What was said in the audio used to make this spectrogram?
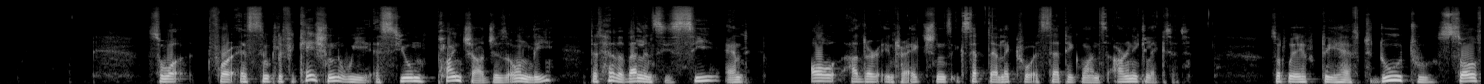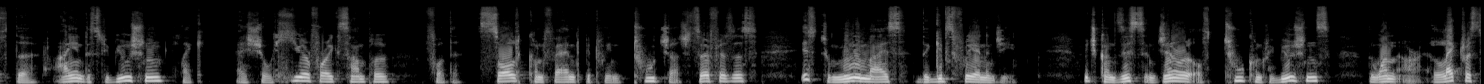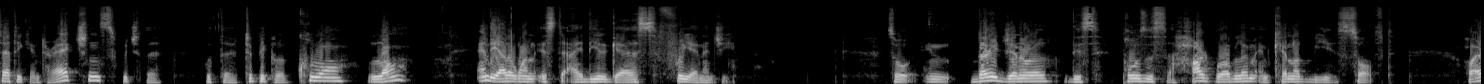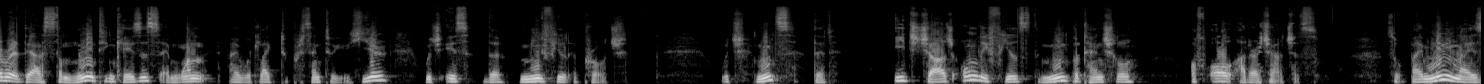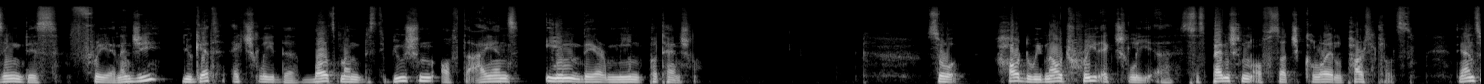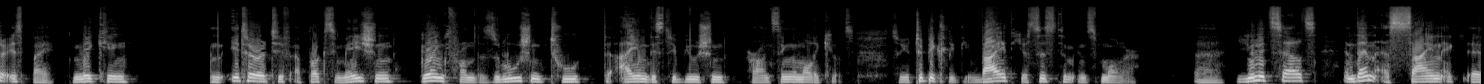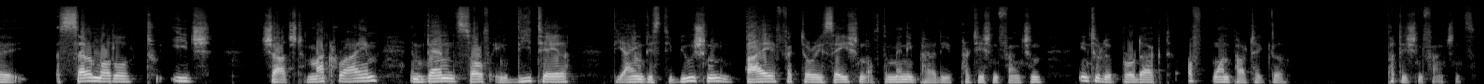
So for a simplification, we assume point charges only that have a valency C and all other interactions except the electrostatic ones are neglected. So what we have to do to solve the ion distribution, like I show here, for example, for the salt confined between two charged surfaces, is to minimize the Gibbs free energy, which consists in general of two contributions. The one are electrostatic interactions, which the with the typical Coulomb law, and the other one is the ideal gas free energy. So in very general, this poses a hard problem and cannot be solved. However, there are some limiting cases, and one I would like to present to you here, which is the mean field approach, which means that each charge only feels the mean potential of all other charges. So by minimizing this free energy, you get actually the Boltzmann distribution of the ions in their mean potential. So how do we now treat actually a suspension of such colloidal particles? The answer is by making an iterative approximation going from the solution to the ion distribution around single molecules. So you typically divide your system in smaller uh, unit cells and then assign a, a cell model to each charged macroion and then solve in detail the ion distribution by factorization of the many-party partition function into the product of one particle partition functions.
